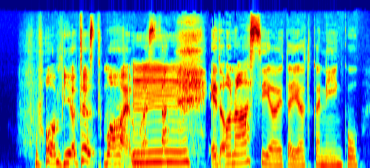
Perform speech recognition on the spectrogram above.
huomio tästä maailmasta. Mm. Että on asioita, jotka niin kuin –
